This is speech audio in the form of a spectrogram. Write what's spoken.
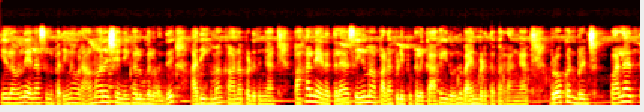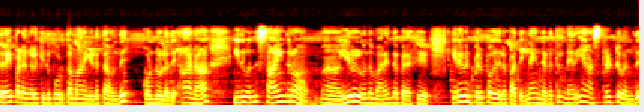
இதில் வந்து என்ன சொல்லி பார்த்தீங்கன்னா ஒரு அமானுஷ்ய நிகழ்வுகள் வந்து அதிகமாக காணப்படுதுங்க. பகல் நேரத்தில் சினிமா படப்பிடிப்புகளுக்காக இது வந்து பயன்படுத்தப்படுறாங்க. புரோக்கன் பிரிட்ஜ் பல திரைப்படங்களுக்கு இது பொருத்தமான இடத்தை வந்து கொண்டுள்ளது. ஆனால் இது வந்து சாயந்தரம் இருள் வந்து மறைந்த பிறகு இரவின் பிற்பகுதியில் பார்த்தீங்கன்னா இந்த இடத்துல நிறைய ஸ்பிரிட் வந்து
